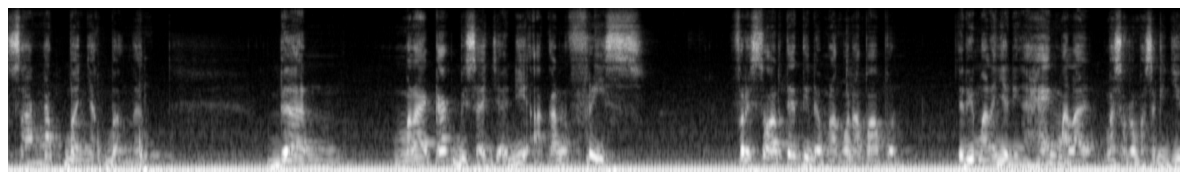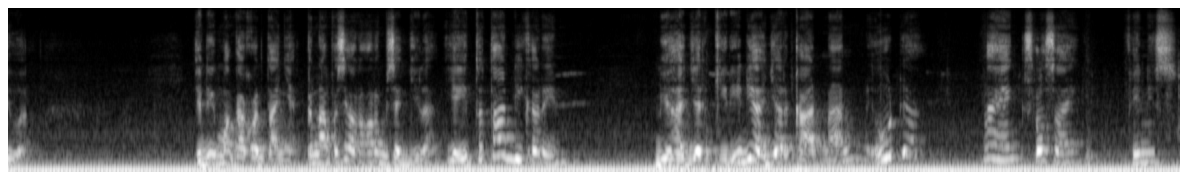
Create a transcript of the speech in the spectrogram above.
sangat banyak banget, dan mereka bisa jadi akan freeze. Freeze itu artinya tidak melakukan apa pun. Jadi malah jadi ngeheng, malah masuk rumah sakit jiwa. Jadi maka aku ditanya, kenapa sih orang-orang bisa gila? Ya itu tadi Karin. Dihajar kiri, dihajar kanan, ya udah ngeheng, selesai, finish.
